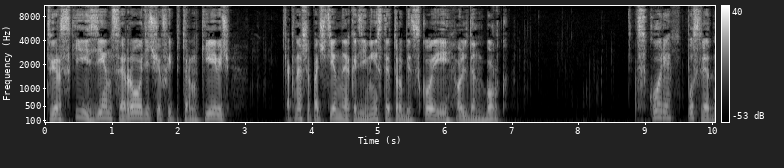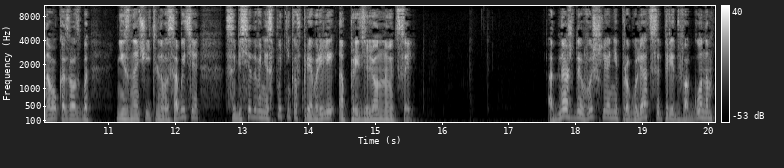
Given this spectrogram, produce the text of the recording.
Тверские земцы, Родичев и Петрункевич — как наши почтенные академисты Трубецкой и Ольденбург. Вскоре, после одного, казалось бы, незначительного события, собеседования спутников приобрели определенную цель. Однажды вышли они прогуляться перед вагоном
